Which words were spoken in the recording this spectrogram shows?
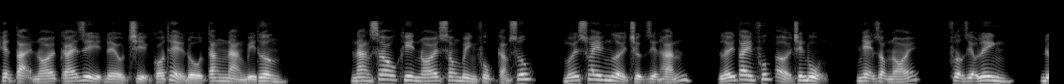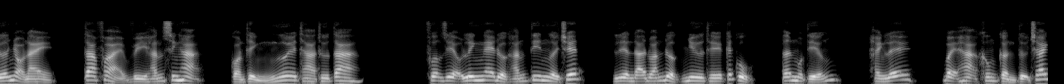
hiện tại nói cái gì đều chỉ có thể đổ tăng nàng bị thương. Nàng sau khi nói xong bình phục cảm xúc, mới xoay người trực diện hắn, lấy tay phúc ở trên bụng, nhẹ giọng nói, Phượng Diệu Linh, đứa nhỏ này, ta phải vì hắn sinh hạ, còn thỉnh ngươi tha thứ ta. Phượng Diệu Linh nghe được hắn tin người chết, liền đã đoán được như thế kết cục, ân một tiếng, hành lễ, bệ hạ không cần tự trách,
